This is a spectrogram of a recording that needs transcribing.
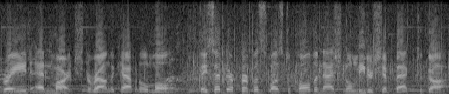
prayed, and marched around the Capitol Mall. They said their purpose was to call the national leadership back to God.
